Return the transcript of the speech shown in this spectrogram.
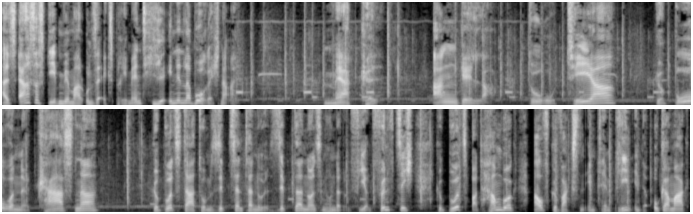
Als erstes geben wir mal unser Experiment hier in den Laborrechner ein. Merkel, Angela, Dorothea, geborene Kasner, Geburtsdatum 17.07.1954, Geburtsort Hamburg, aufgewachsen in Templin in der Uckermark,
